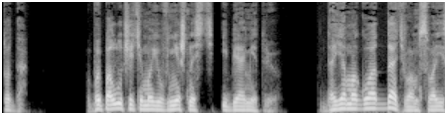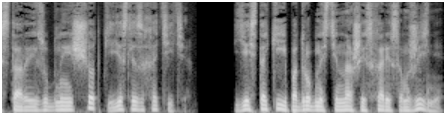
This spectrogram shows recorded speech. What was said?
то да. Вы получите мою внешность и биометрию. Да я могу отдать вам свои старые зубные щетки, если захотите. Есть такие подробности нашей с Харрисом жизни,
